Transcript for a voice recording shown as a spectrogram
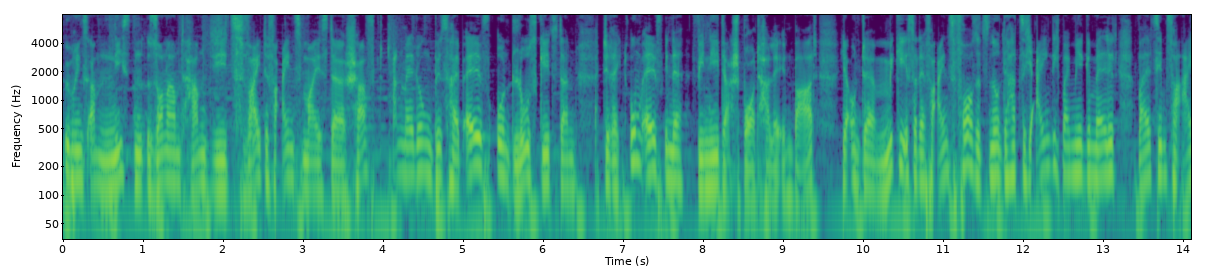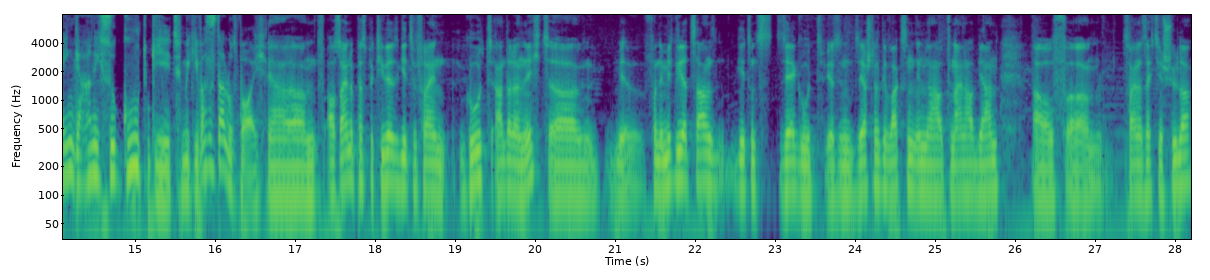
Übrigens am nächsten Sonnabend haben die zweite Vereinsmeisterschaft. Anmeldung bis halb elf und los geht's dann direkt um elf in der Veneta Sporthalle in Bad. Ja, und der Mickey ist da der Vereinsvorsitzende und der hat sich eigentlich bei mir gemeldet, weil es dem Verein gar nicht so gut geht. Mickey, was ist da los bei euch? Ja, ähm, aus einer Perspektive geht es dem Verein gut, anderer nicht. Äh, wir, von den Mitgliederzahlen geht es uns sehr gut. Wir sind sehr schnell gewachsen innerhalb von eineinhalb Jahren auf ähm, 216 Schüler.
